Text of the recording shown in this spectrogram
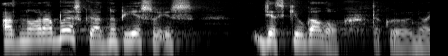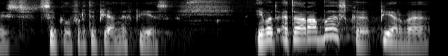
одну арабеску и одну пьесу из «Детский уголок». Такой у него есть цикл фортепианных пьес. И вот эта арабеска первая,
